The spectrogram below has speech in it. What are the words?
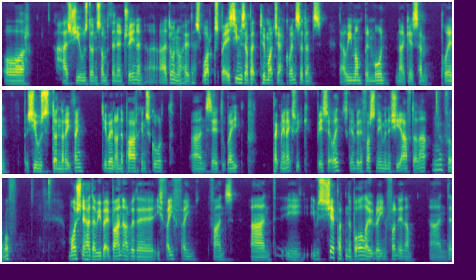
or has Shiels done something in training? I, I don't know how this works, but it seems a bit too much a coincidence that a wee mump and moan and that gets him playing. But Shiels done the right thing. He went on the park and scored and said, right, pick me next week. Basically, it's going to be the first name in the sheet after that. Yeah, fair enough. Mohsni had a wee bit of banter with the East Fife fans, and he he was shepherding the ball out right in front of them, and uh,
